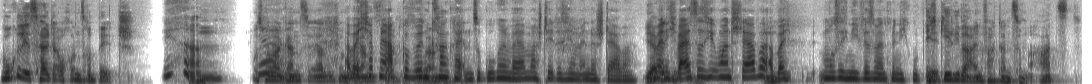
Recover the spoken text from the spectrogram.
Google ist halt auch unsere Bitch. Ja. Muss Ja. man mal ganz ehrlich und Aber ich habe mir abgewöhnt. Krankheiten zu googeln, weil immer steht, dass ich am Ende sterbe. Ja, ich meine, ich weiß, dass ich irgendwann sterbe, aber ich muss ich nicht wissen, wenn es mir nicht gut Ich geht. gehe lieber einfach dann zum Arzt,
